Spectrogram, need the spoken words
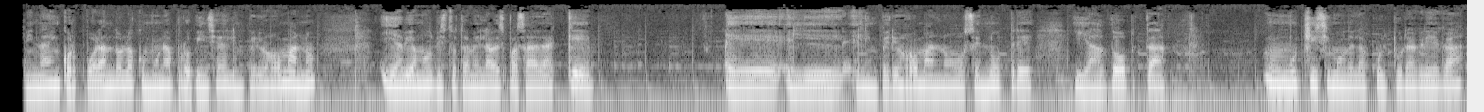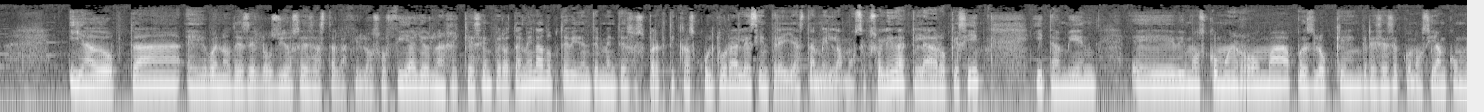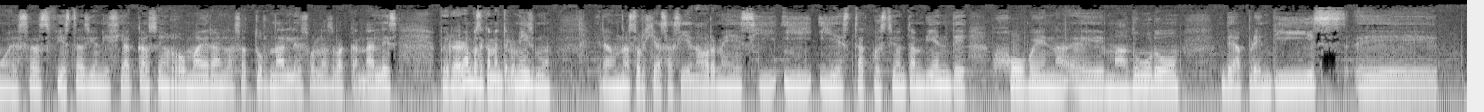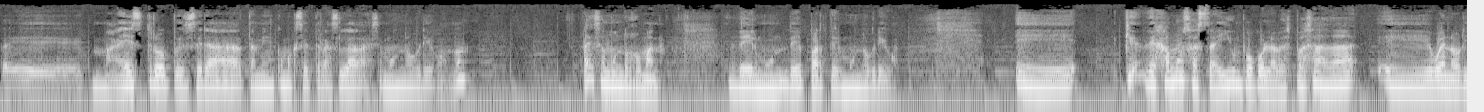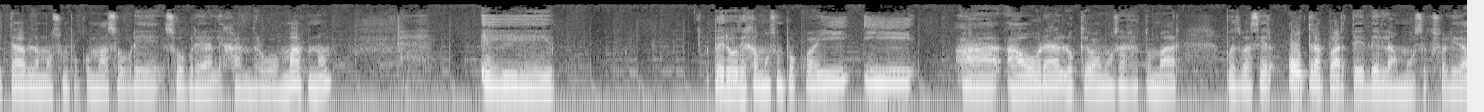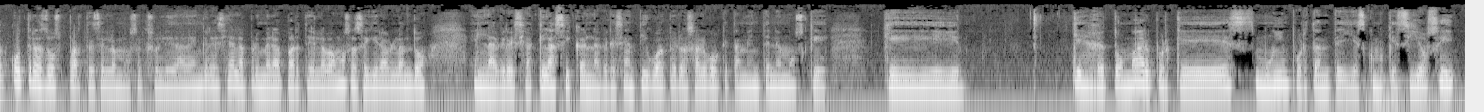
Incorporándolo como una provincia del Imperio Romano. Y habíamos visto también la vez pasada que eh, el, el, Imperio Romano se nutre y adopta muchísimo de la cultura griega y adopta, eh, bueno, desde los dioses hasta la filosofía, ellos la enriquecen, pero también adopta evidentemente sus prácticas culturales y entre ellas también la homosexualidad, claro que sí. Y también eh, vimos como en Roma, pues lo que en Grecia se conocían como esas fiestas dionisíacas, en Roma eran las saturnales o las bacanales, pero eran básicamente lo mismo. Eran unas orgías así enormes y, y, esta cuestión también de joven, eh, maduro, de aprendiz, eh, eh, maestro, pues era también como que se traslada a ese mundo griego, ¿no? A ese mundo romano, del mundo, de parte del mundo griego. Eh, que dejamos hasta ahí un poco la vez pasada. Eh, bueno, ahorita hablamos un poco más sobre, sobre Alejandro Magno. pero dejamos un poco ahí y ahora lo que vamos a retomar pues va a ser otra parte de la homosexualidad, otras dos partes de la homosexualidad en Grecia. La primera parte la vamos a seguir hablando en la Grecia clásica, en la Grecia antigua, pero es algo que también tenemos que, que, que retomar porque es muy importante y es como que sí o sí.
